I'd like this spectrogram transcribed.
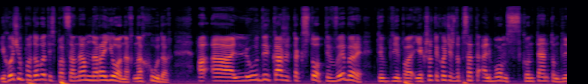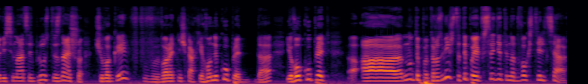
і хочу подобатись пацанам на районах, на худах. А а люди кажуть: так, стоп, ти вибери. Ти, типу, якщо ти хочеш записати альбом з контентом для 18, ти знаєш, що чуваки в, в воротничках його не куплять. да? Його куплять. А ну, типу, ти розумієш, це типу як всидіти на двох стільцях.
